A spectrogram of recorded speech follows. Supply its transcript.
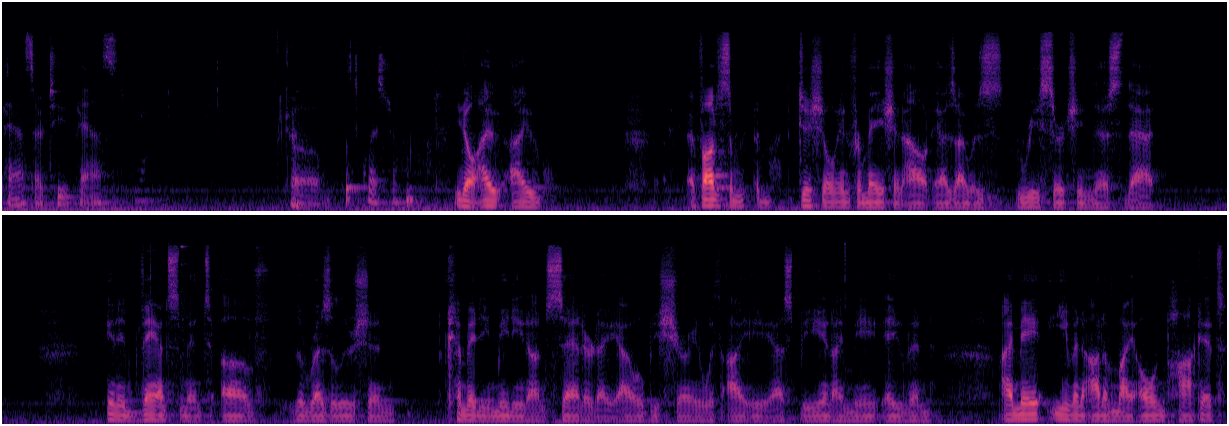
pass, our two pass. Okay. Um, Just a question. you know, I, I, I found some additional information out as I was researching this that in advancement of the resolution committee meeting on Saturday, I will be sharing with IASB and I may even, I may even out of my own pocket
